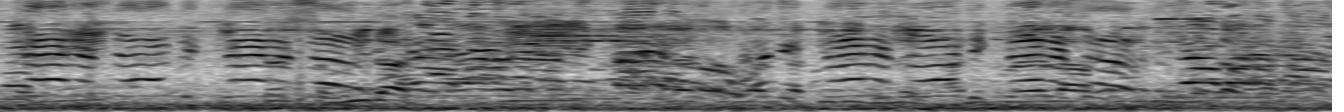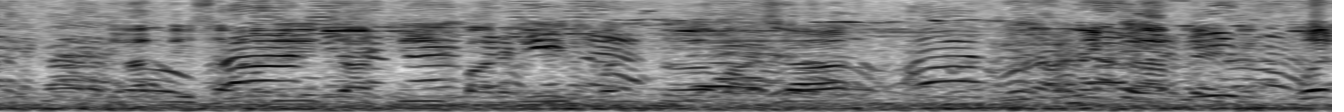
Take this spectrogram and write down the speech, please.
त्यांनी संविधान म्हणजे हे आपल्या सर्वांसाठी वेळेला आपण हे आहोत या देशामध्ये जाती पार्टी पंथ भाषा अनेक आपल्या पण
